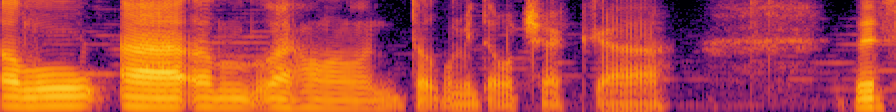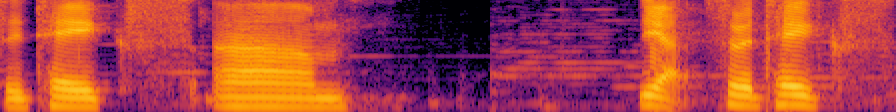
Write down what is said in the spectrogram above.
a l- uh, a l- hold on. don't- Let me double check. Uh, this it takes um. Yeah. So it takes.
